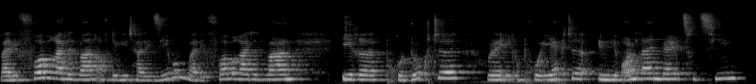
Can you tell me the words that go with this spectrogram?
Weil die vorbereitet waren auf Digitalisierung, weil die vorbereitet waren, ihre Produkte oder ihre Projekte in die Online-Welt zu ziehen.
